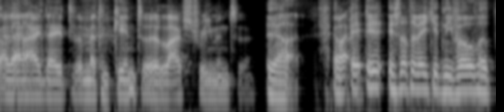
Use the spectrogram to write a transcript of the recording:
Alleen hij deed het met een kind eh, livestreamend. ja. Is dat een beetje het niveau wat,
